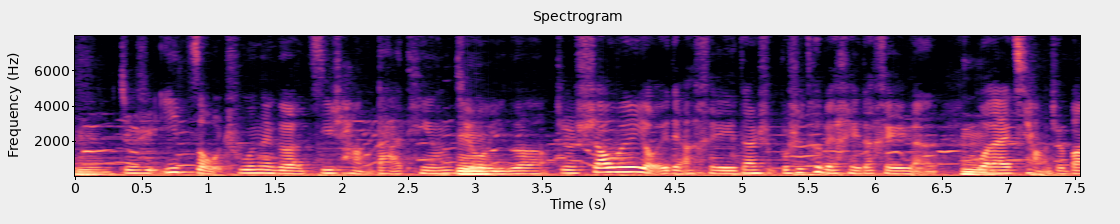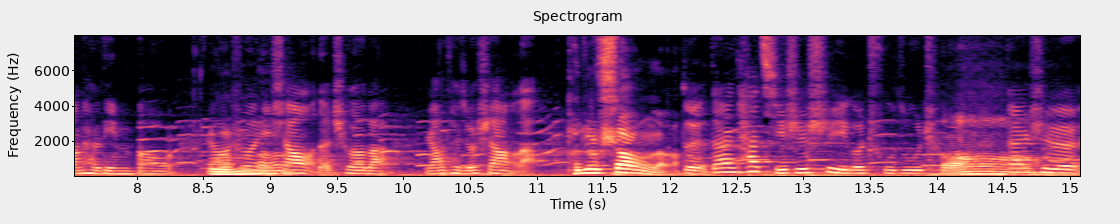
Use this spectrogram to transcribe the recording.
嗯，就是一走出那个机场大厅，就有一个就是稍微有一点黑，但是不是特别黑的黑人过来抢着帮他拎包，然后说你上我的车吧，然后他就上了，他就上了，对，但是他其实是一个出租车，但是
